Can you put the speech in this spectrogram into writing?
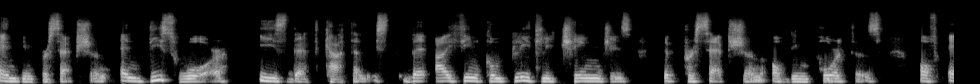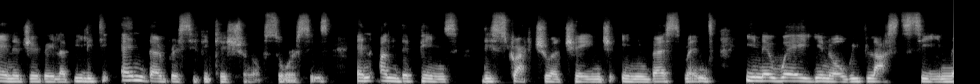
and in perception. And this war is that catalyst that I think completely changes the perception of the importance of energy availability and diversification of sources and underpins this structural change in investment in a way you know we've last seen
